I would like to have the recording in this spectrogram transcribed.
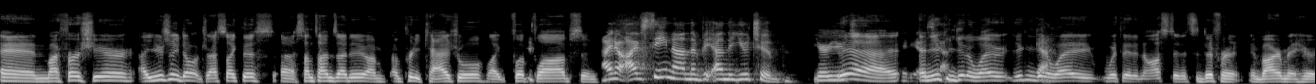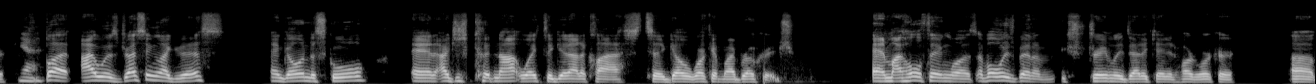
and my first year, I usually don't dress like this. Uh, sometimes I do. I'm I'm pretty casual, like flip flops and. I know. I've seen on the on the YouTube. Your YouTube yeah, videos, and you yeah. can get away. You can get yeah. away with it in Austin. It's a different environment here. Yeah. But I was dressing like this and going to school, and I just could not wait to get out of class to go work at my brokerage. And my whole thing was, I've always been an extremely dedicated hard worker. Uh,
